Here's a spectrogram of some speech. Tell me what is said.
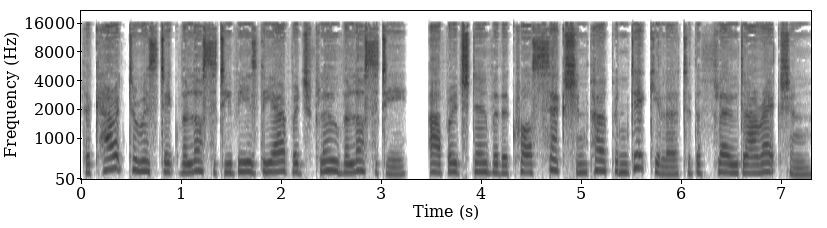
the characteristic velocity v is the average flow velocity, averaged over the cross-section perpendicular to the flow direction.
